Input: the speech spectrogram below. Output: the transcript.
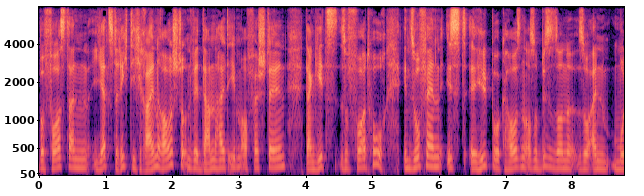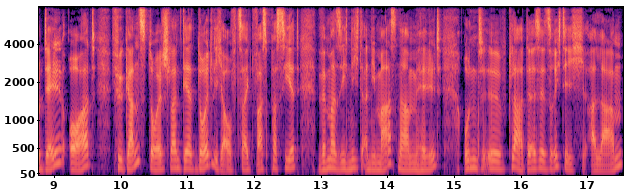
bevor es dann jetzt richtig reinrauschte und wir dann halt eben auch feststellen, dann geht es sofort hoch. Insofern ist äh, Hildburghausen auch so ein bisschen so, eine, so ein Modellort für ganz Deutschland, der deutlich aufzeigt, was passiert, wenn man sich nicht an die Maßnahmen hält. Und äh, klar, da ist jetzt richtig Alarm.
